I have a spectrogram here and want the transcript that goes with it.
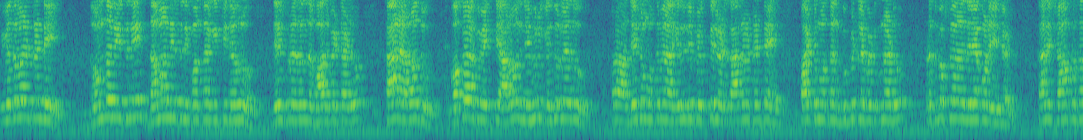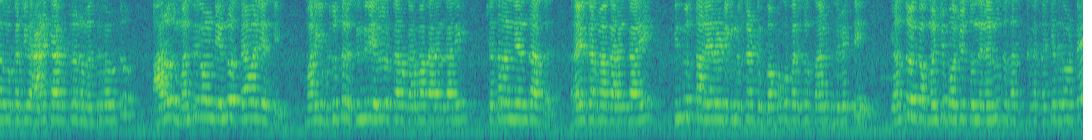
ఈ విధమైనటువంటి ద్వంద్వ నీతిని దమ నీతిని కొనసాగించి నెహ్రూ దేశ ప్రజలను బాధ పెట్టాడు. కానీ ఆ రోజు ఒకే ఒక వ్యక్తి ఆ రోజు నెహ్రూకి ఎదురు లేదు. దేశం మొత్తం నాకు ఎదురు చెప్పే వ్యక్తి లేడు. కారణం ఏంటంటే పార్టీ మొత్తాన్ని గుప్పిట్లో పెట్టుకున్నాడు. ప్రతిపక్షం అనేది లేకుండా చేశాడు. కానీ శ్యామప్రసాద్ ముఖర్జీ గారు ఆయన క్యాబినెట్లో మంత్రిగా ఉంటూ ఆ రోజు మంత్రిగా ఉండి ఎన్నో సేవలు చేసి మనకి ఇప్పుడు చూస్తున్న సింద్రి ఎరువుల కర్మాగారం కానీ చిత్తరంజన్ దాస్ రైలు కర్మాగారం కానీ హిందుస్థాన్ ఏరోటిక్ ఇన్వెస్ట్మెంట్ గొప్ప గొప్ప పరిశ్రమ స్థాపించిన వ్యక్తి ఎంతో ఇంకా మంచి భవిష్యత్తు ఉంది. నెహ్రూతో సఖ్యతగా ఉంటే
